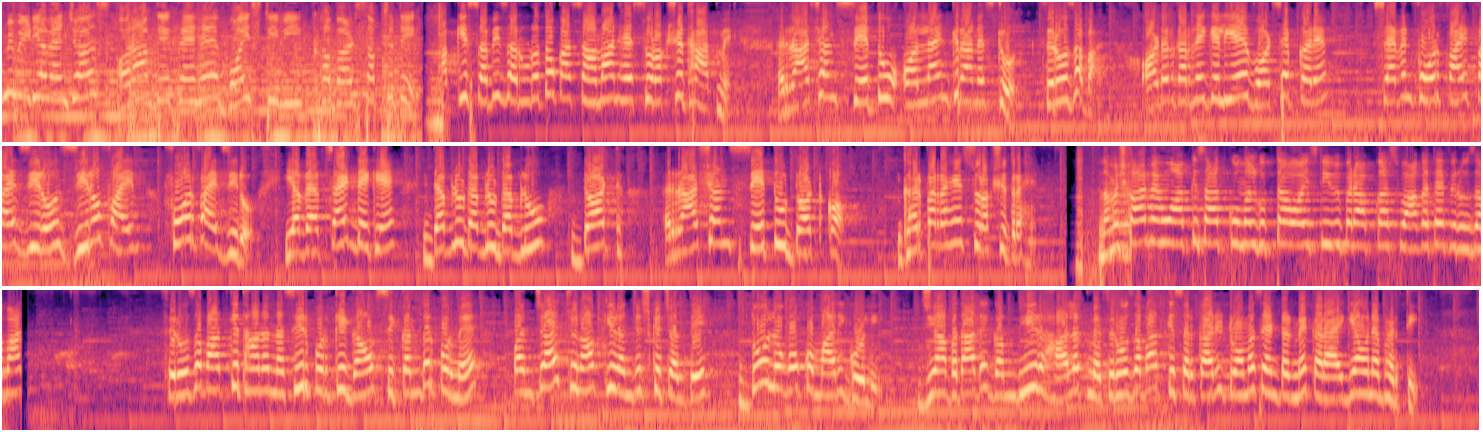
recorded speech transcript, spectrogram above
Lakshmi media ventures और आप देख रहे हैं वॉइस टीवी खबर सबसे तेज। आपकी सभी जरूरतों का सामान है सुरक्षित हाथ में। Ration Setu online kirana store Firozabad. Order करने के लिए व्हाट्सएप करें seven four five five zero zero five four five zero या वेबसाइट देखें W W W dot ration Setu dot com घर पर रहें सुरक्षित रहें। नमस्कार मैं हूँ आपके साथ कोमल गुप्ता। वॉइस टीवी पर आपका स्वागत है फिरोजाबाद। फिरोजाबाद के थाना नसीरपुर के गाँव सिकंदरपुर में पंचायत चुनाव की रंजिश के चलते दो लोगों को मारी गोली। जी हाँ, बता दें, गंभीर हालत में फिरोजाबाद के सरकारी ट्रॉमा सेंटर में कराया गया उन्हें भर्ती।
